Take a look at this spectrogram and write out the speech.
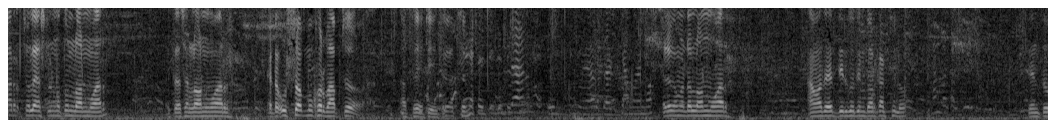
মোয়ার চলে আসলো, নতুন লন মোয়ার দেখতে পাচ্ছেন লন মোয়ার একটা উৎসব মুখর ভাব আছে এটি, দেখতে পাচ্ছেন? এরকম একটা লন মোয়ার আমাদের দীর্ঘদিন দরকার ছিল। কিন্তু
